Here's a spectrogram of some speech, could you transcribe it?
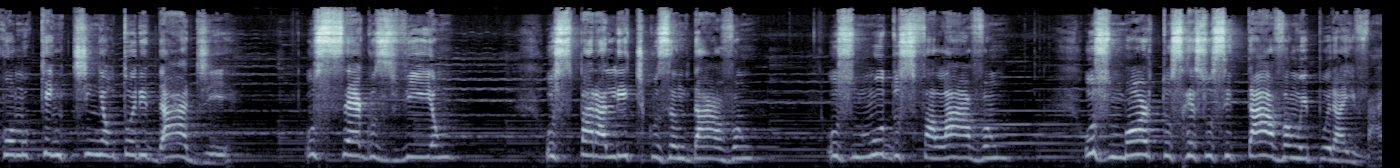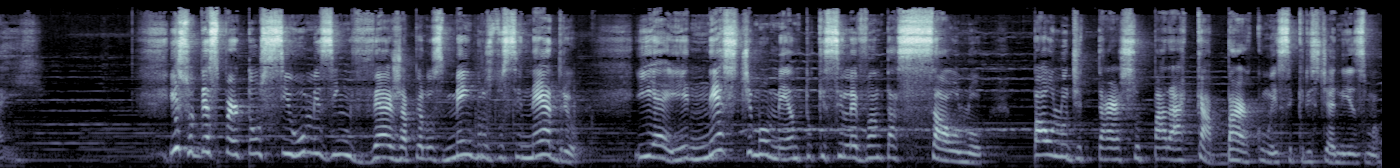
como quem tinha autoridade. Os cegos viam, os paralíticos andavam, os mudos falavam, os mortos ressuscitavam e por aí vai. Isso despertou ciúmes e inveja pelos membros do sinédrio, e é neste momento que se levanta Saulo, Paulo de Tarso, para acabar com esse cristianismo.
